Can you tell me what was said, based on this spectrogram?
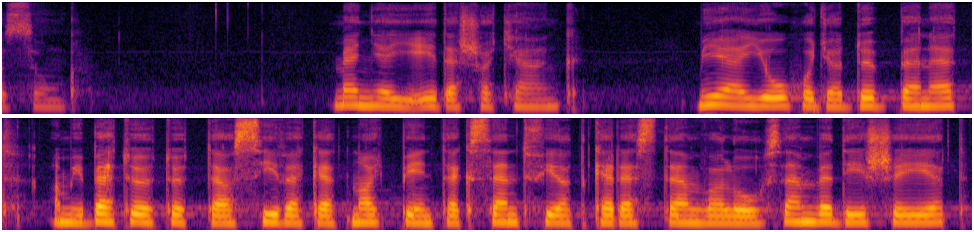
Imádkozzunk! mennyei édesatyánk, milyen jó, hogy a döbbenet, ami betöltötte a szíveket nagypéntek Szent Fiat kereszten való szenvedéséért,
